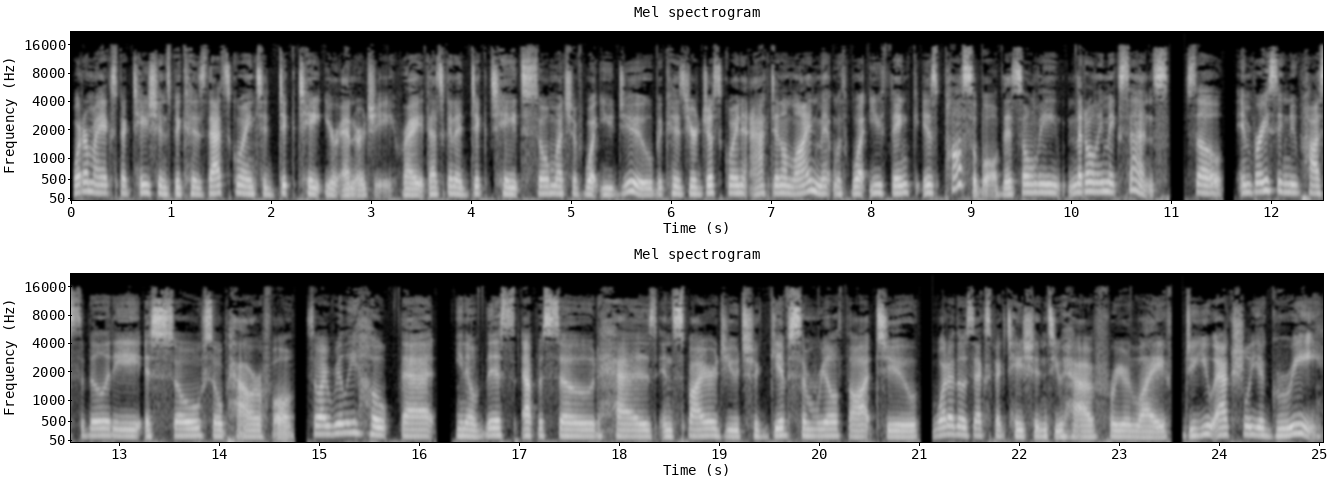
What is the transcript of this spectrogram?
what are my expectations? Because that's going to dictate your energy, right? That's going to dictate so much of what you do because you're just going to act in alignment with what you think is possible. That's only, that only makes sense. So embracing new possibility is so, so powerful. So I really hope that you know, this episode has inspired you to give some real thought to what are those expectations you have for your life? Do you actually agree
